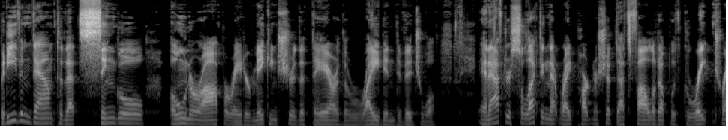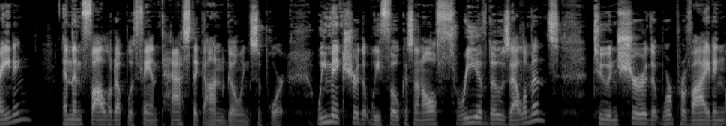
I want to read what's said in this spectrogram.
but even down to that single owner operator, making sure that they are the right individual. And after selecting that right partnership, that's followed up with great training and then followed up with fantastic ongoing support. We make sure that we focus on all three of those elements to ensure that we're providing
